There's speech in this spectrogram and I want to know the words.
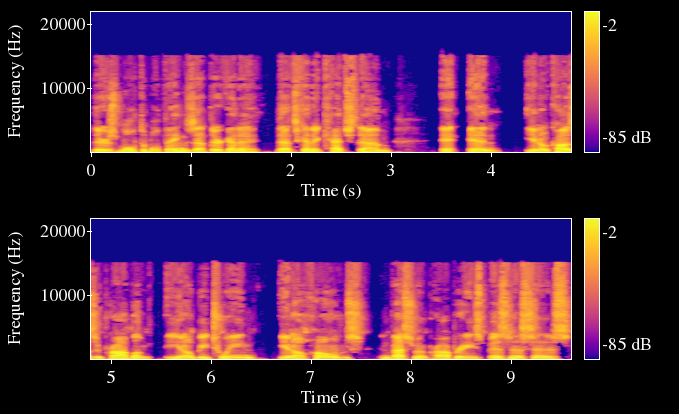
there's multiple things that they're gonna that's gonna catch them and, and you know cause a problem you know between you know, homes, investment properties, businesses,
